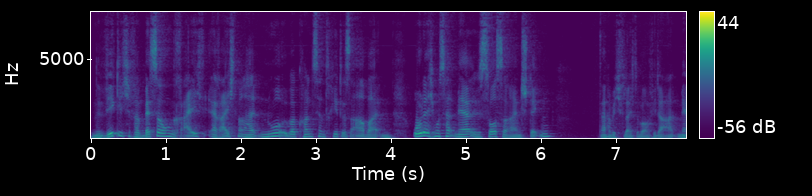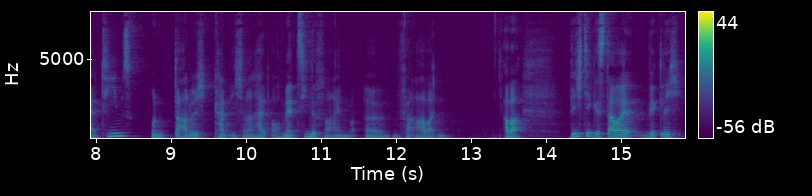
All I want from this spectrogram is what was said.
eine wirkliche Verbesserung reicht, erreicht man halt nur über konzentriertes Arbeiten. Oder ich muss halt mehr Ressource reinstecken. Dann habe ich vielleicht aber auch wieder mehr Teams und dadurch kann ich dann halt auch mehr Ziele verein, äh, verarbeiten. Aber wichtig ist dabei wirklich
